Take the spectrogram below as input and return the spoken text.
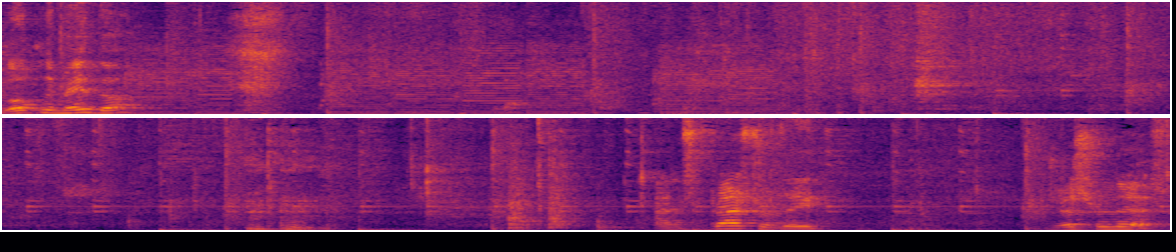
Locally made though. and specialty, just for this,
